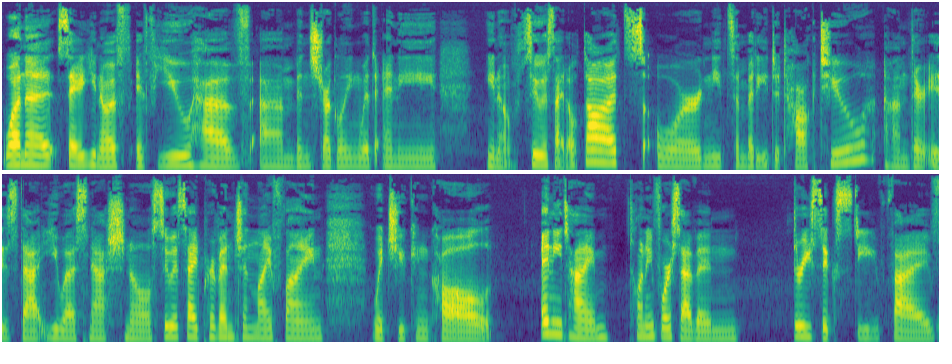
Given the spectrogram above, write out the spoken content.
want to say you know if if you have um, been struggling with any you know suicidal thoughts or need somebody to talk to um, there is that us national suicide prevention lifeline which you can call anytime 24 7 365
